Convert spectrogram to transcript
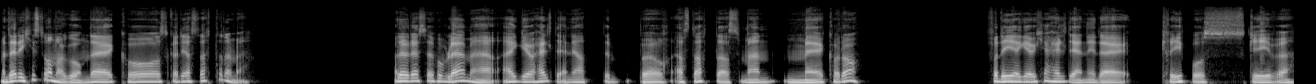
Men det det ikke står noe om, det er hva skal de erstatte det med? Og det er jo det som er problemet her. Jeg er jo helt enig i at det bør erstattes, men med hva da? Fordi jeg er jo ikke helt enig i det Kripos skriver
